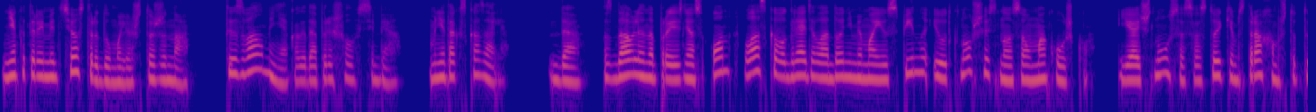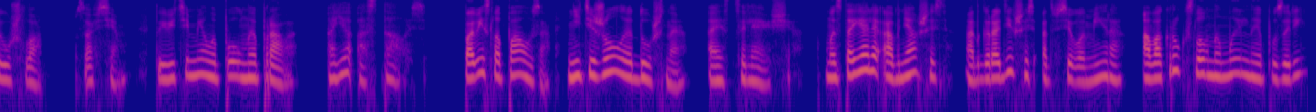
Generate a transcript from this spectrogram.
Некоторые медсестры думали, что жена. Ты звал меня, когда пришел в себя. Мне так сказали. Да, сдавленно произнес он, ласково глядя ладонями мою спину и уткнувшись носом в макушку. Я очнулся со стойким страхом, что ты ушла. Совсем. Ты ведь имела полное право. А я осталась. Повисла пауза, не тяжелая душная, а исцеляющая. Мы стояли, обнявшись, отгородившись от всего мира, а вокруг, словно мыльные пузыри,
